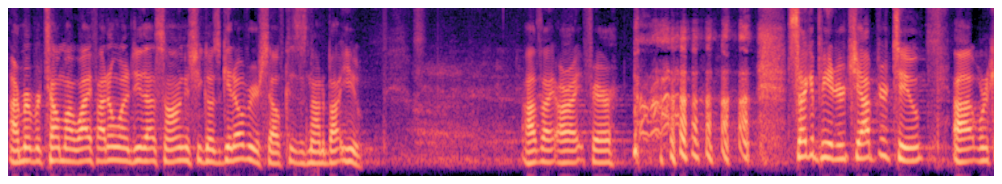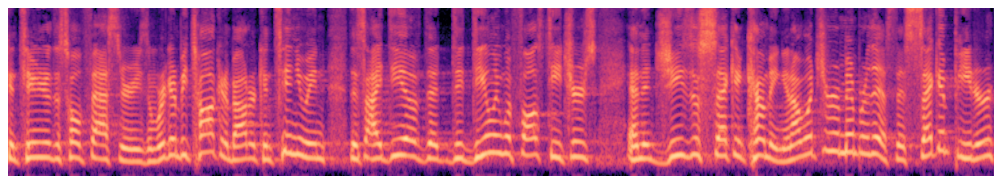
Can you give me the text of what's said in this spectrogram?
I remember telling my wife, I don't want to do that song. And she goes, Get over yourself because it's not about you. I was like, all right, fair. Second Peter chapter 2. Uh, we're continuing this Hold Fast series, and we're going to be talking about or continuing this idea of the, the, dealing with false teachers and then Jesus' second coming. And I want you to remember this: that Second Peter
